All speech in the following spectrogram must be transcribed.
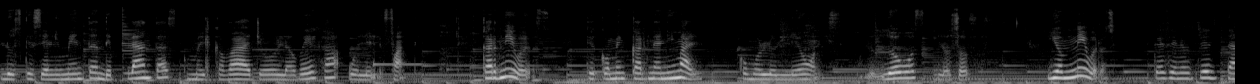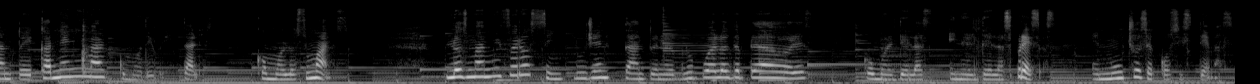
los que se alimentan de plantas como el caballo, la oveja o el elefante. Carnívoros, que comen carne animal, como los leones, los lobos y los osos. Y omnívoros, que se nutren tanto de carne animal como de vegetales, como los humanos. Los mamíferos se incluyen tanto en el grupo de los depredadores como en el de las presas en muchos ecosistemas.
